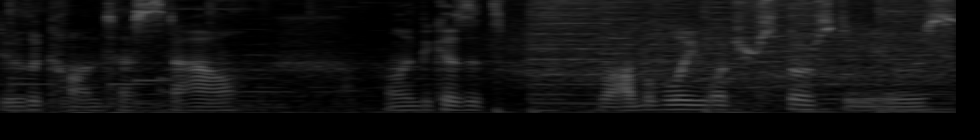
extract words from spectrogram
Do the contest style. Only because it's probably what you're supposed to use.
